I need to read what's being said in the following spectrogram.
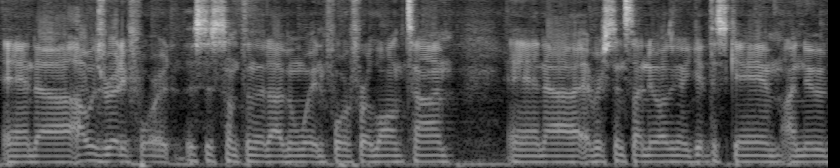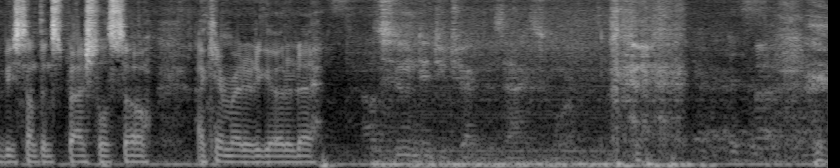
and uh, I was ready for it. This is something that I've been waiting for for a long time. And uh, ever since I knew I was going to get this game, I knew it would be something special. So I came ready to go today. How soon did you check the Zag score?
